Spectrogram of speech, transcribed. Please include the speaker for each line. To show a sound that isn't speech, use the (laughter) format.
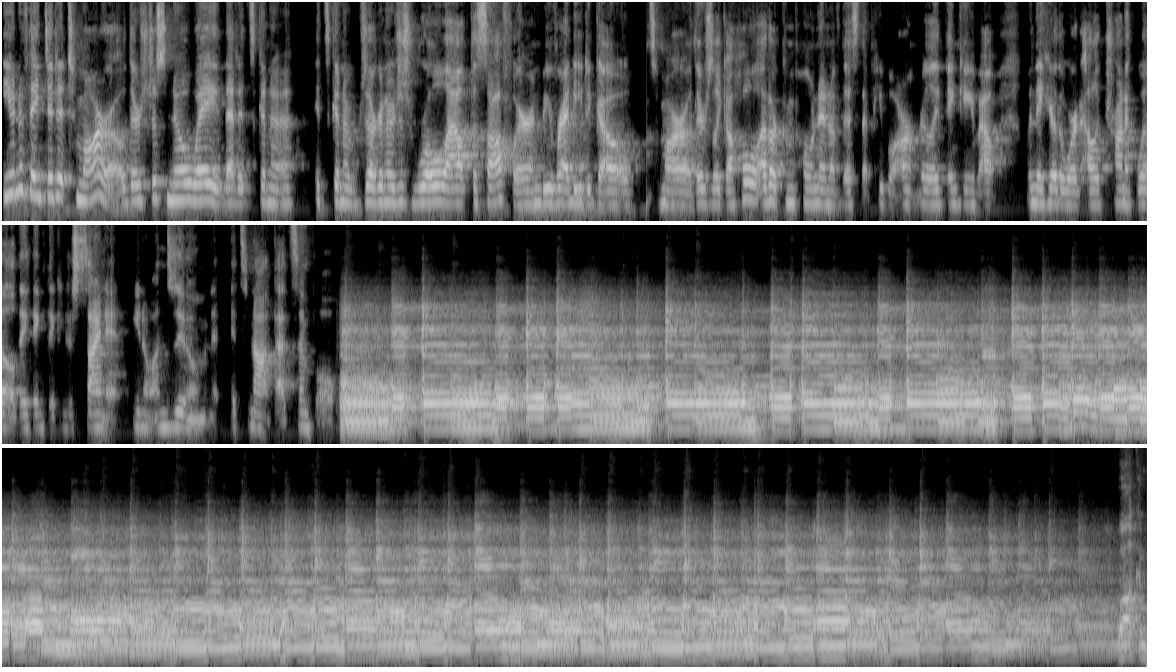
Speaker 1: even if they did it tomorrow there's just no way that it's gonna it's gonna they're gonna just roll out the software and be ready to go tomorrow. There's like a whole other component of this that people aren't really thinking about. When they hear the word electronic will they think they can just sign it you know on zoom it's not that simple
